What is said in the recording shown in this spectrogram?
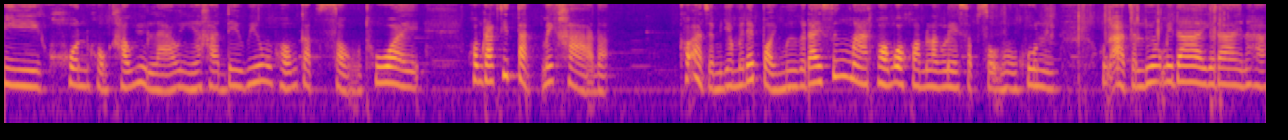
มีคนของเขาอยู่แล้วอย่างเงี้ยค่ะเดวิลมาพร้อมกับสองถ้วย ความรักที่ตัดไม่ขาดอะเขาอาจจะยังไม่ได้ปล่อยมือก็ได้ ซึ่งมาพร้อมกับความลังเลสับสนของคุณ คุณอาจจะเลือกไม่ได้ก็ได้นะคะ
